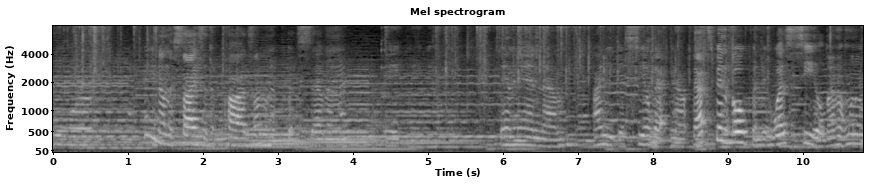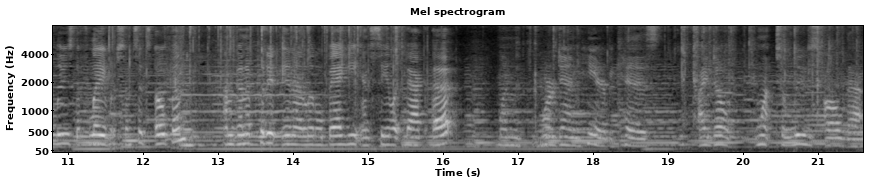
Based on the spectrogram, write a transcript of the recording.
four. Depending on the size of the pods, I'm going to put seven, eight maybe. and then um, I need to seal that now. That's been opened. It was sealed. I don't want to lose the flavor. Since it's opened, I'm going to put it in a little baggie and seal it back up when we're done here because I don't want to lose all that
